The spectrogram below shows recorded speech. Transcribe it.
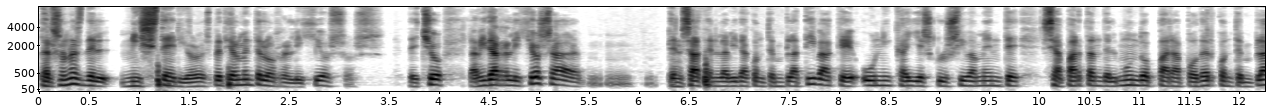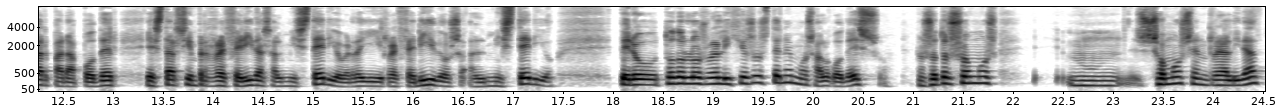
personas del misterio, especialmente los religiosos. De hecho, la vida religiosa, pensad en la vida contemplativa, que única y exclusivamente se apartan del mundo para poder contemplar, para poder estar siempre referidas al misterio, ¿verdad? Y referidos al misterio. Pero todos los religiosos tenemos algo de eso. Nosotros somos Mm, somos en realidad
